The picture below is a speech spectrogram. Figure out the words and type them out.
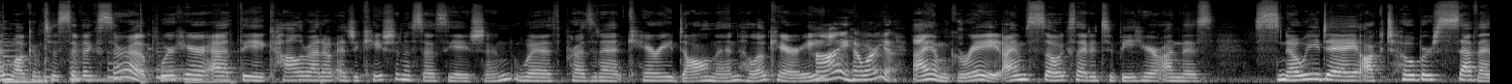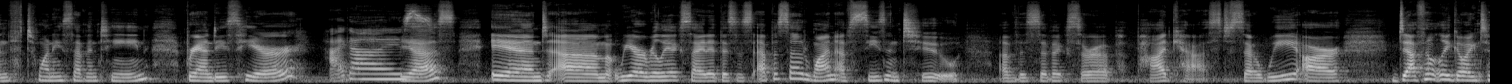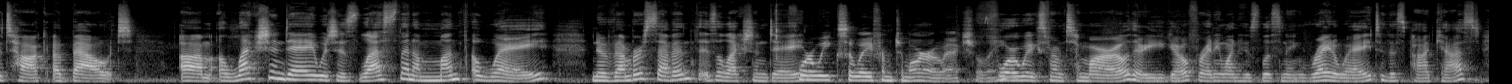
everyone. Welcome to Civic Syrup. We're here at the Colorado Education Association with President Kerrie Dallman. Hello, Kerrie. Hi, how are you? I am great. I'm so excited to be here on this snowy day, October 7th, 2017. Brandy's here. Hi, guys. Yes. And um, we are really excited. This is episode one of season two of the Civic Syrup podcast. So we are definitely going to talk about um, Election Day, which is less than a month away. November 7th is Election Day. Four weeks away from tomorrow, actually. Four weeks from tomorrow. There you go, for anyone who's listening right away to this podcast.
